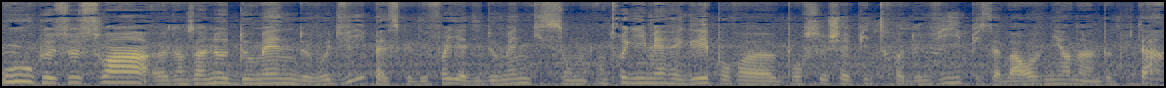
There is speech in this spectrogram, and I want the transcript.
ou que ce soit euh, dans un autre domaine de votre vie, parce que des fois il y a des domaines qui sont entre guillemets réglés pour, euh, pour ce chapitre de vie, puis ça va revenir un peu plus tard.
